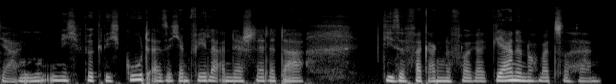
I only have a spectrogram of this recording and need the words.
ja mhm. nicht wirklich gut. Also ich empfehle an der Stelle da diese vergangene Folge gerne nochmal zu hören.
